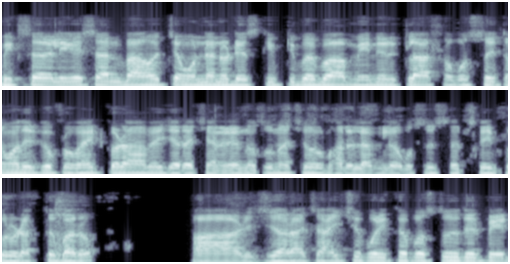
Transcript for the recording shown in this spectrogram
মিক্সার এলিগেশন বা হচ্ছে অন্যান্য ডেসক্রিপটিভ বা মেনের ক্লাস অবশ্যই তোমাদেরকে প্রোভাইড করা হবে। যারা চ্যানেলে নতুন আছো, ভালো লাগলে অবশ্যই সাবস্ক্রাইব করে রাখতে পারো। আর যারা চাইছো পরীক্ষা প্রস্তুতিদের পেড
